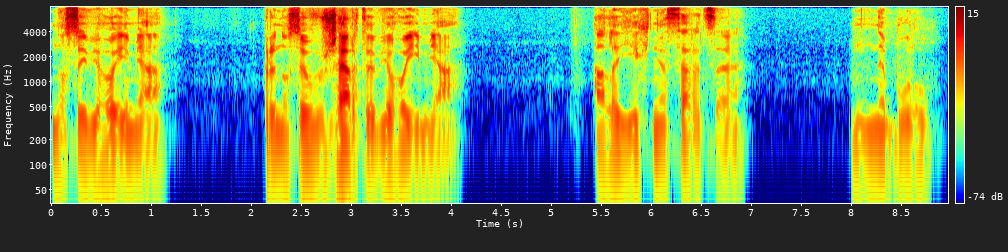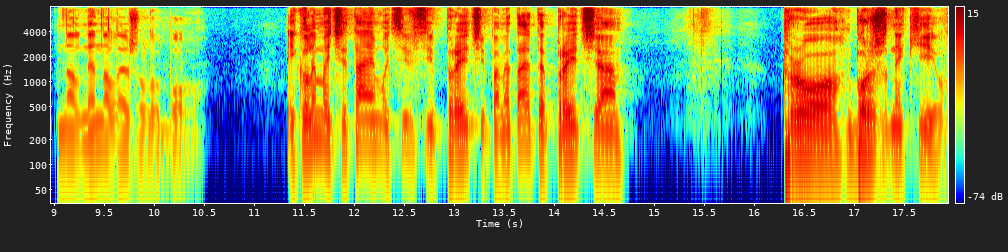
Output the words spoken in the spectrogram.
носив Його ім'я, приносив жертви в Його ім'я. Але їхнє серце не було, не належало Богу. І коли ми читаємо ці всі притчі, пам'ятаєте притча про боржників?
